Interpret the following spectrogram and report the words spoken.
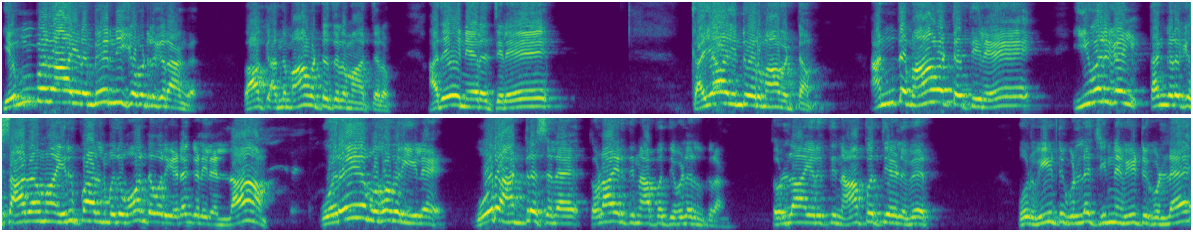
எண்பதாயிரம் பேர் நீக்கப்பட்டிருக்கிறாங்க. வாக்கு அந்த மாவட்டத்துல மாத்திரம். அதே நேரத்திலே கயா என்று ஒரு மாவட்டம். அந்த மாவட்டத்திலே இவர்கள் தங்களுக்கு சாதகமா இருப்பார் என்பது போன்ற ஒரு இடங்களில் எல்லாம் ஒரே முகவரியில ஒரு அட்ரஸ்ல தொள்ளாயிரத்தி நாற்பத்தி ஏழு இருக்கிறாங்க. தொள்ளாயிரத்தி நாற்பத்தி ஏழு பேர். ஒரு வீட்டுக்குள்ள சின்ன வீட்டுக்குள்ள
